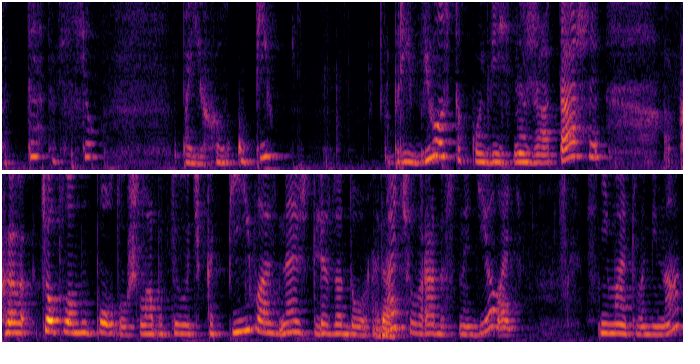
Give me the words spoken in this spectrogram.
вот это все. Поехала, купил, привез такой весь на ажиотаже. К теплому полу шла бутылочка пива, знаешь, для задора. Да. Начал радостно делать, снимать ламинат.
